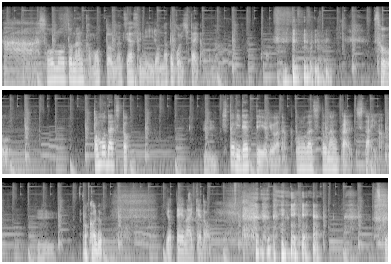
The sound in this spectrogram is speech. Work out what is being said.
あーそう思うとなんかもっと夏休みいろんなとこ行きたいかもな。そう。友達と。うん。一人でっていうよりはなんか友達となんかしたいな。うん。わかる。予定ないけど作っ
